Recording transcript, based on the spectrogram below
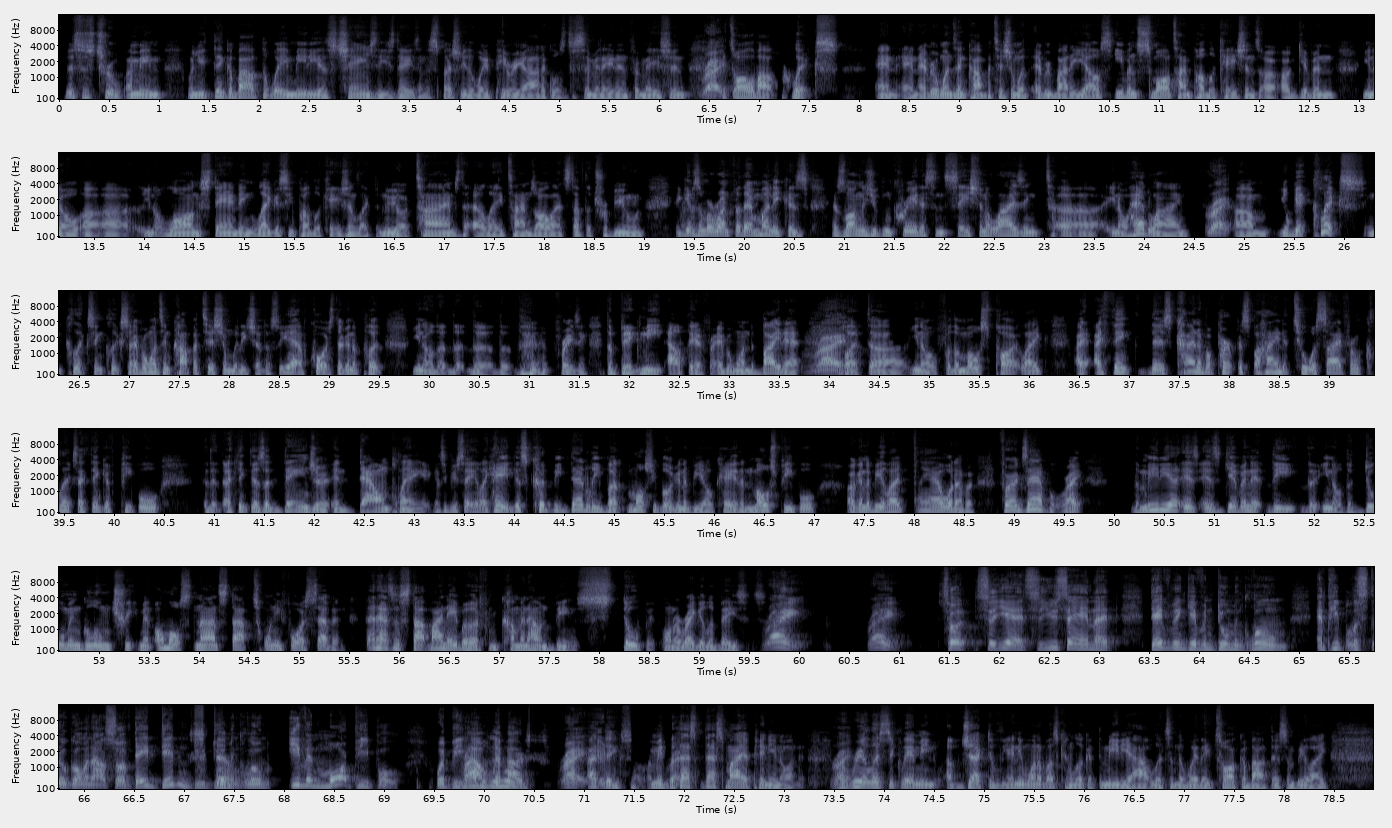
This is true. I mean, when you think about the way media has changed these days, and especially the way periodicals disseminate information, Right. it's all about clicks. And, and everyone's in competition with everybody else. Even small time publications are, are given, you know, uh, uh, you know, long standing legacy publications like the New York Times, the L.A. Times, all that stuff. The Tribune. It gives them a run for their money because as long as you can create a sensationalizing, t- uh, you know, headline, Right. um, you'll get clicks and clicks and clicks. So everyone's in competition with each other. So yeah, of course they're going to put you know the the, the the the phrasing the big meat out there for everyone to bite at. Right. But uh, you know, for the most part, like I, I think there's kind of a purpose behind it too, aside from clicks. I think if people I think there's a danger in downplaying it because if you say like, "Hey, this could be deadly," but most people are going to be okay, then most people are going to be like, "Yeah, whatever." For example, right? The media is is giving it the the you know the doom and gloom treatment almost nonstop, twenty four seven. That hasn't stopped my neighborhood from coming out and being stupid on a regular basis. Right. Right. So so yeah, so you saying that they've been given doom and gloom and people are still going out. So if they didn't do Still. doom and gloom, even more people would be out Probably worse. Right. I It- think so. I mean, but Right. that's that's my opinion on it. right. But realistically, I mean, objectively, any one of us can look at the media outlets and the way they talk about this and be like,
